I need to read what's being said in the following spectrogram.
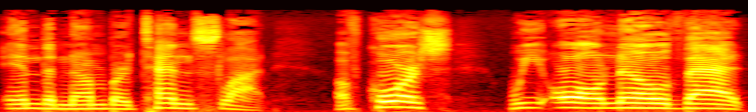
in the number 10 slot. Of course, we all know that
